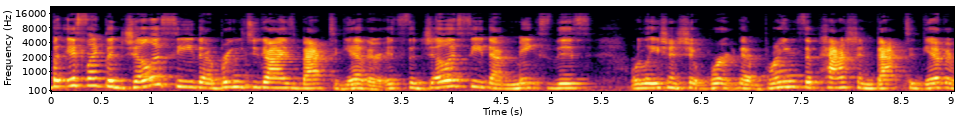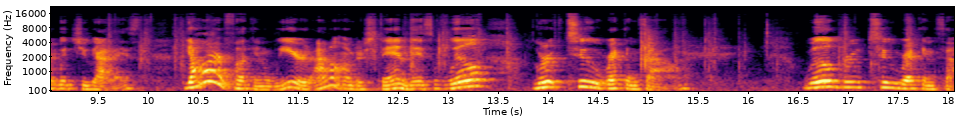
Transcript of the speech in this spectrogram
but it's like the jealousy that brings you guys back together. It's the jealousy that makes this relationship work that brings the passion back together with you guys. Y'all are fucking weird. I don't understand this. Will group two reconcile? Will group two reconcile?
